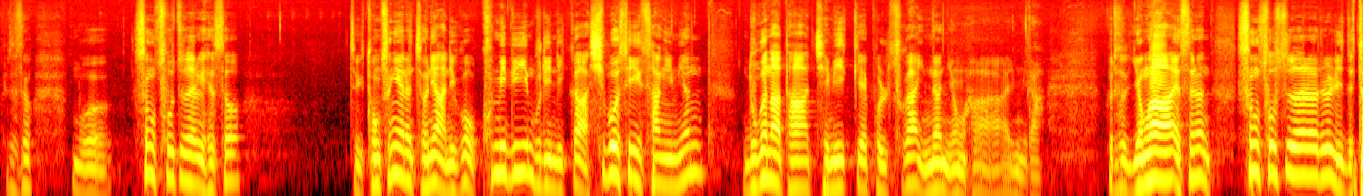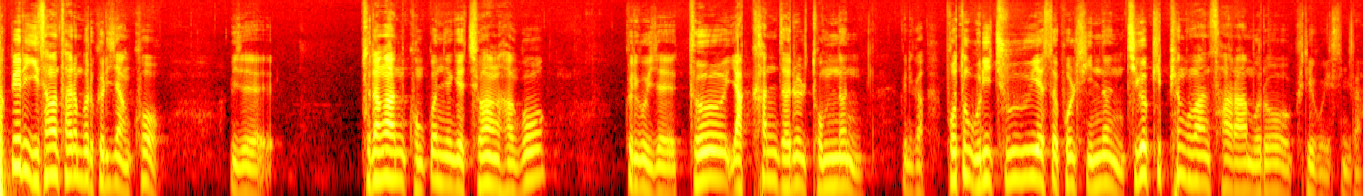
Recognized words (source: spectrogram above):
그래서 뭐 성소수자라고 해서 동성애는 전혀 아니고 코미디물이니까 15세 이상이면 누구나 다 재미있게 볼 수가 있는 영화입니다. 그래서 영화에서는 성소수자를 이제 특별히 이상한 사람으로 그리지 않고 이제 부당한 공권력에 저항하고 그리고 이제 더 약한 자를 돕는 그러니까 보통 우리 주위에서 볼 수 있는 지극히 평범한 사람으로 그리고 있습니다.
